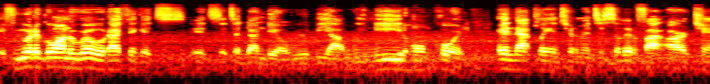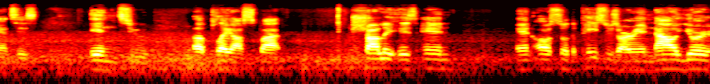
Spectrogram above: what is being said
If we were to go on the road, I think it's it's it's a done deal. We would be out. We need home court in that play-in tournament to solidify our chances into a playoff spot. Charlotte is in, and also the Pacers are in. Now your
